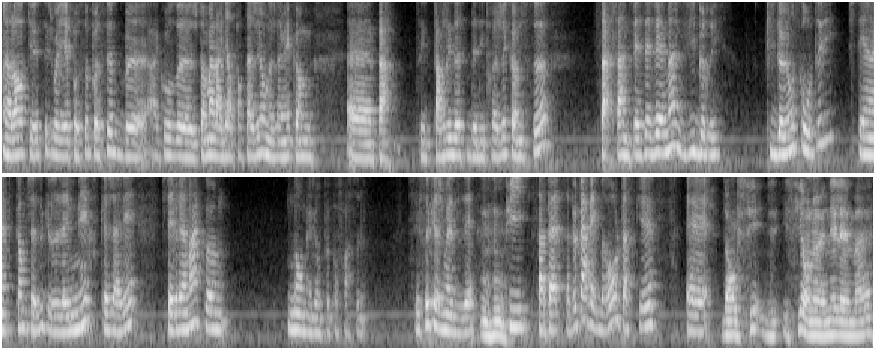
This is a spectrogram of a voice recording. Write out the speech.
alors que, tu sais, je voyais pas ça possible euh, à cause de, justement, la garde partagée. On n'a jamais comme euh, par- parlé de, de des projets comme ça. Ça, ça me faisait vraiment vibrer. Puis d'un autre côté, j'étais, comme je t'ai dit, que le mix que j'avais, j'étais vraiment comme, non, mais là, on peut pas faire ça. là. C'est ça que je me disais. Mhm. Puis ça, peut- ça peut paraître drôle parce que, euh, Donc, si, ici, on a un élément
